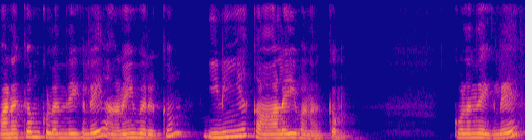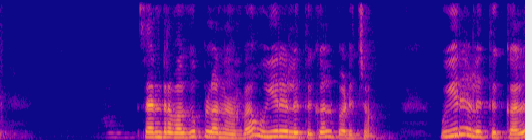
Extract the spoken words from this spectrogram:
வணக்கம் குழந்தைகளே அனைவருக்கும் இனிய காலை வணக்கம். குழந்தைகளே சென்ற வகுப்பில் நம்ம உயிரெழுத்துக்கள் படித்தோம் உயிரெழுத்துக்கள்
